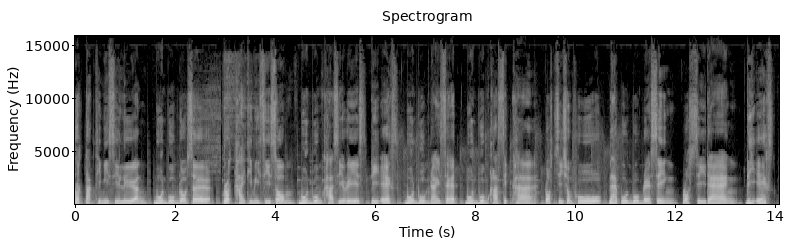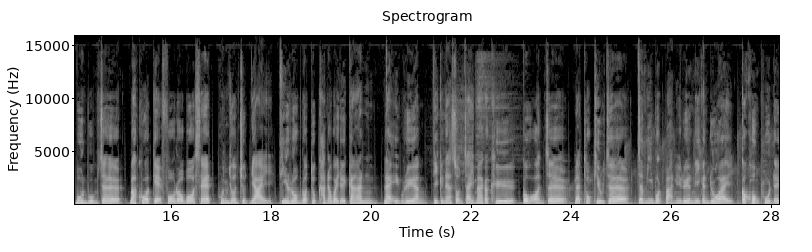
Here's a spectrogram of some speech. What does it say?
รถตักที่มีสีเหลืองบูนบูมโดเซอร์ รถไถที่มีสีส้มบูนบูมคาซีรีส์ DX บูนบูมไนท์เซตบูนบูมคลาสสิกคาร์รถสีชมพู และบูนบูมเรซซิ่งรถสีแดง DX บูนบูมเจอร์บาคัวเกะโฟโรโบเซตหุ่นยนต์ชุดใหญ่ที่รวมรถทุกคันเอาไว้ด้วยกัน และอีกเรื่องที่ก็น่าสนใจมากก็คือ Go On เจอร์และ t o k y o เจอร์จะมีบทบาทในเรื่องนี้กันด้วย ก็คงพูดได้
